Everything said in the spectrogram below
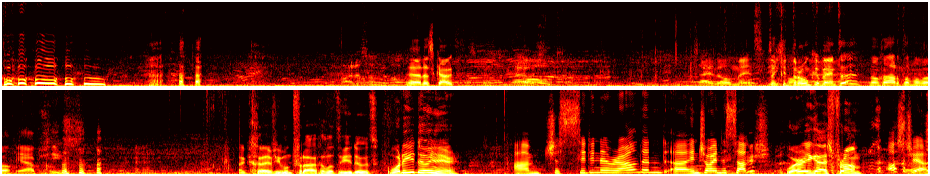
Ja, dat is koud. er zijn wel mensen die Dat je dronken bent, hè? Dan gaat het allemaal wel. Ja, precies. Ik ga even iemand vragen wat hij hier doet. What are you doing here? I'm just sitting around and uh, enjoying the sun. Where are you guys from? Austria.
